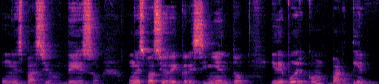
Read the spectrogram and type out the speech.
un espacio de eso, un espacio de crecimiento y de poder compartir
